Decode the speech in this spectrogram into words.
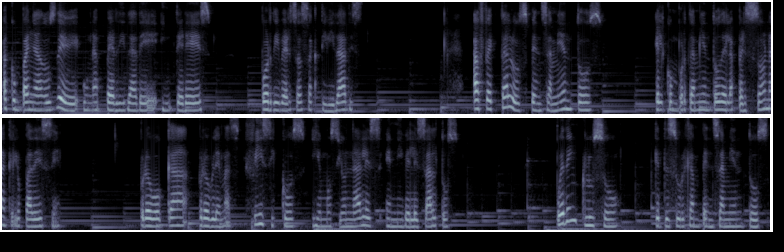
acompañados de una pérdida de interés por diversas actividades afecta los pensamientos, el comportamiento de la persona que lo padece, provoca problemas físicos y emocionales en niveles altos. Puede incluso que te surjan pensamientos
